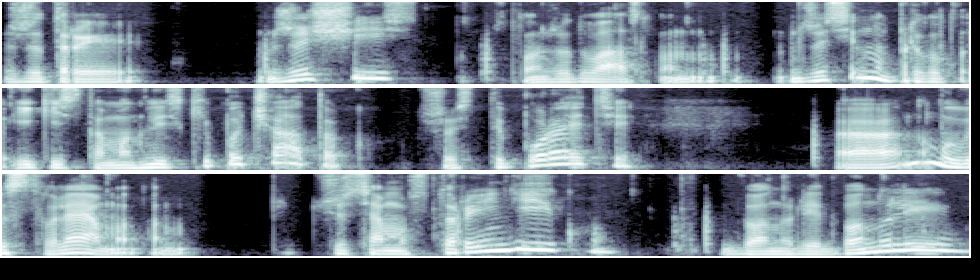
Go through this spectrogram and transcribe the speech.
G3, G6, слон G2, слон G7, наприклад, якийсь там англійський початок, щось типу реті. Е, ну, ми виставляємо там цю саму стару індійку, 2-0, 2-0.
